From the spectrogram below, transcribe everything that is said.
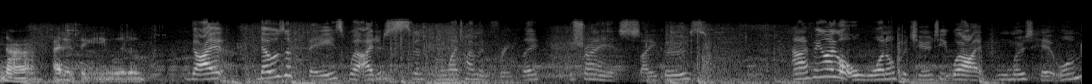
Nah, I don't think you would have. No, I, there was a phase where I just spent all my time in free play just trying to hit psychos. And I think I got one opportunity where I almost hit one.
